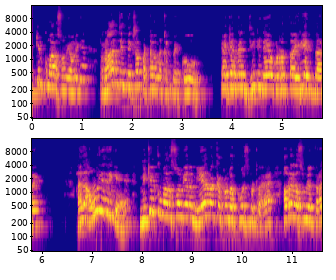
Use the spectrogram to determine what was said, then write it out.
ನಿಖಿಲ್ ಕುಮಾರಸ್ವಾಮಿ ಅವರಿಗೆ ರಾಜ್ಯಾಧ್ಯಕ್ಷ ಪಟ್ಟವನ್ನ ಕಟ್ಟಬೇಕು ಯಾಕೆಂದ್ರೆ ಜಿ ಟಿ ದೇವೇಗೌಡರು ಅಂತ ಹಿರಿಯರಿದ್ದಾರೆ. ಅದು ಅವ್ರ ಎದುರಿಗೆ ನಿಖಿಲ್ ಕುಮಾರಸ್ವಾಮಿಯನ್ನು ನೇರವಾಗಿ ಕರ್ಕೊಂಡು ಹೋಗಿ ಕೂರಿಸ್ಬಿಟ್ರೆ ಅವರೆಲ್ಲ ಸುಮ್ಮನೆ ಇರ್ತಾರ?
